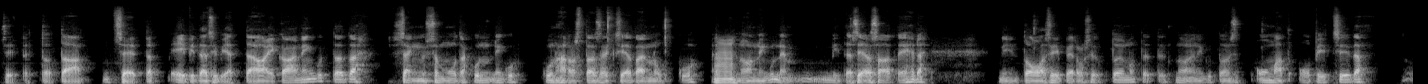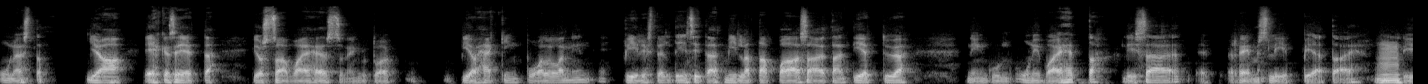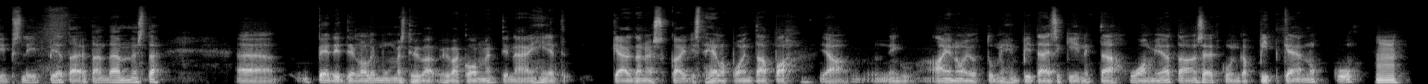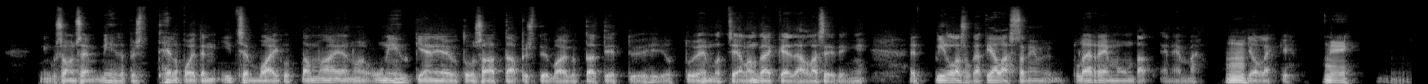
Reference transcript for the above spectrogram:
sitten tota, se, että ei pitäisi viettää aikaa niin kuin, tota, sängyssä muuta kuin, niin kuin kun harrastaa seksiä tai nukkuu. Mm. Ne on niin kuin ne, mitä siellä saa tehdä. Niin tuollaisia perusjuttuja, mutta että, että noin niin kuin sit omat opit siitä unesta. Ja ehkä se, että jossain vaiheessa niin kuin tuo biohacking puolella niin fiilisteltiin sitä, että millä tapaa saa jotain tiettyä niin kuin univaihetta lisää, että et REM-sleepiä tai Mm. deep sleepiä tai jotain tämmöistä. Peditillä oli mun mielestä hyvä, hyvä kommentti näihin, että käytännössä kaikista helpoin tapa ja niin kuin ainoa juttu, mihin pitäisi kiinnittää huomiota on se, että kuinka pitkään nukkuu. Mm. Niin kuin se on se, mihin sä pystyt helpoiten itse vaikuttamaan ja noin unihygienia juttu saattaa pystyä vaikuttamaan tiettyihin juttuihin, mutta siellä on kaikkea tällaisia tingiä. Että villasukat jalassa, niin tulee remunta enemmän Mm. jollekin. Niin.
